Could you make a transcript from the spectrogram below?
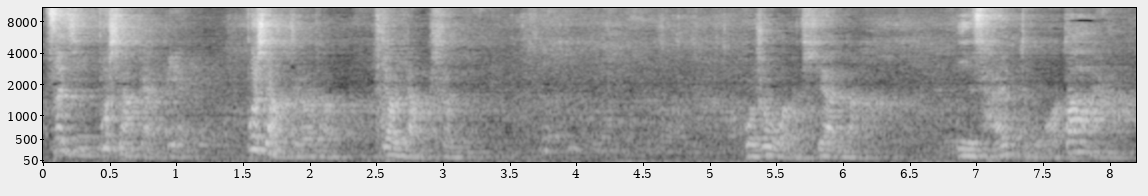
自己不想改变，不想折腾，要养生。我说我的天哪，你才多大呀，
